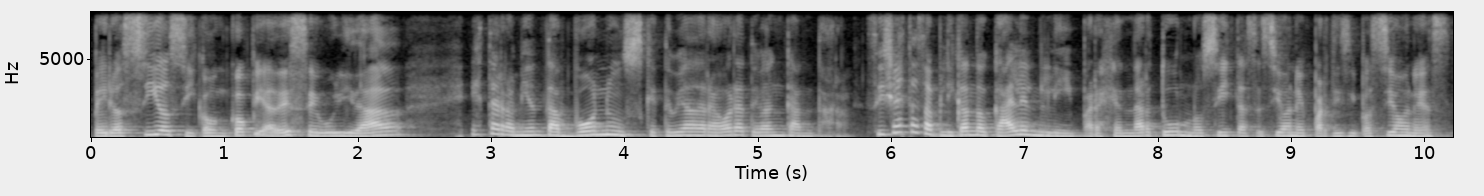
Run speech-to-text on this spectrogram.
pero sí o sí con copia de seguridad, esta herramienta bonus que te voy a dar ahora te va a encantar. Si ya estás aplicando Calendly para agendar turnos, citas, sesiones, participaciones,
